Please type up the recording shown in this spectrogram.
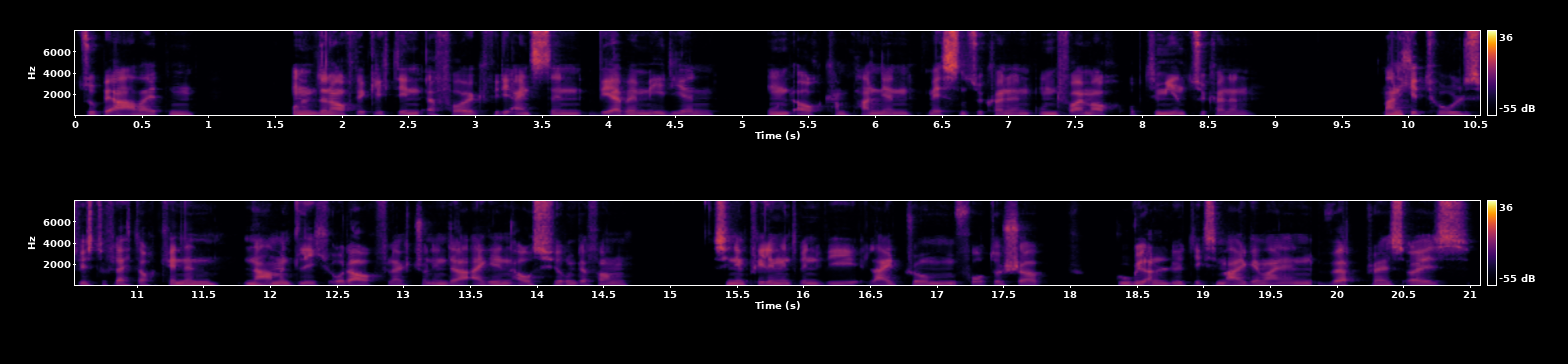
zu bearbeiten, und um dann auch wirklich den Erfolg für die einzelnen Werbemedien und auch Kampagnen messen zu können und vor allem auch optimieren zu können. Manche Tools wirst du vielleicht auch kennen, namentlich oder auch vielleicht schon in der eigenen Ausführung davon. Es sind Empfehlungen drin wie Lightroom, Photoshop, Google Analytics im Allgemeinen, WordPress als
